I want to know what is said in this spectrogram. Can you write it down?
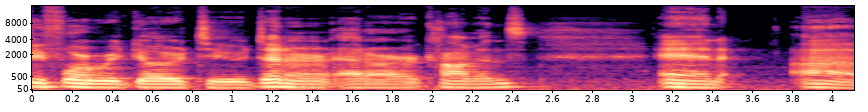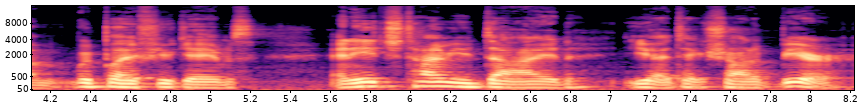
before we'd go to dinner at our commons, and um, we'd play a few games. And each time you died, you had to take a shot of beer,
